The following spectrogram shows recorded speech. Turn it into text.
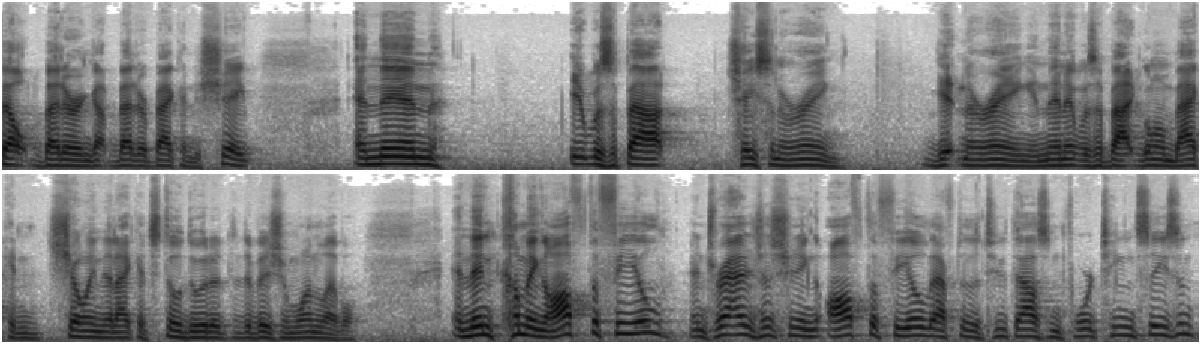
felt better and got better back into shape. And then it was about chasing a ring, getting a ring, and then it was about going back and showing that I could still do it at the Division One level. And then coming off the field and transitioning off the field after the 2014 season,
